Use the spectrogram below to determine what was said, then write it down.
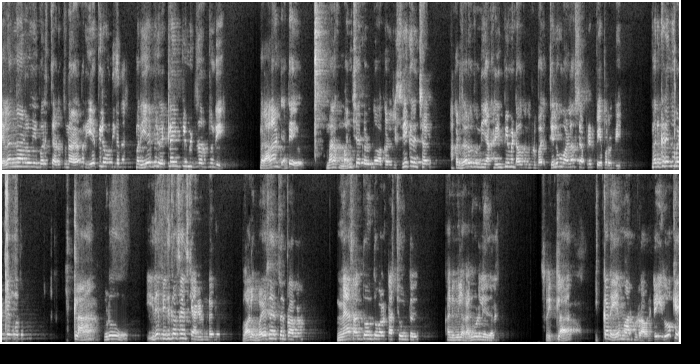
తెలంగాణలో ఈ పరిస్థితి అడుగుతున్నారు కదా మరి ఏపీలో ఉంది కదా. మరి ఏపీలో ఎట్లా ఇంప్లిమెంట్ జరుగుతుంది? మరి అలాంటి అంటే మనకు మంచి ఎక్కడ ఉందో అక్కడ నుంచి స్వీకరించాలి. అక్కడ జరుగుతుంది అక్కడ ఇంప్లిమెంట్ అవుతుంది. ఇప్పుడు తెలుగు వాళ్ళకి సెపరేట్ పేపర్ ఉంది. మరి ఇక్కడ ఎందుకు పెట్టలేకపోతున్నాం ఇట్లా ఇప్పుడు ఇదే ఫిజికల్ సైన్స్ క్యాండిడేట్ ఉంటుంది. వాళ్ళకు బయో సైన్స్ అని ప్రాబ్లం మ్యాథ్స్ అంతో అంతో వాళ్ళకి టచ్ ఉంటుంది. కానీ వీళ్ళకి అది కూడా లేదు కదా. సో ఇట్లా ఇక్కడ ఏం మార్పులు రావాలంటే ఇది ఓకే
